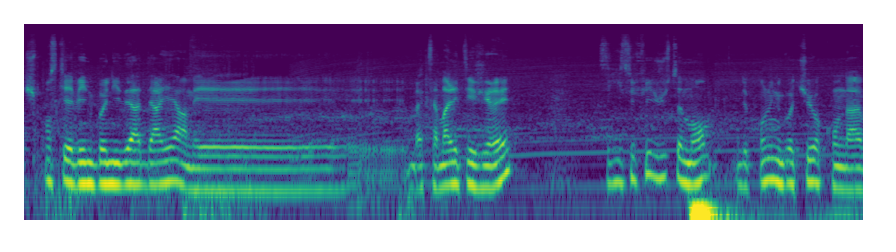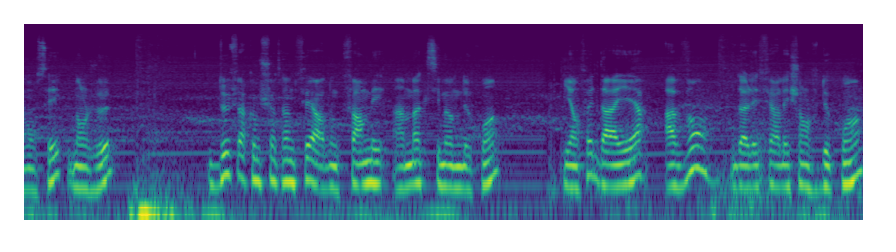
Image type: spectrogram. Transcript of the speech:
je pense qu'il y avait une bonne idée derrière, mais bah, que ça a mal été géré. C'est qu'il suffit justement de prendre une voiture qu'on a avancée dans le jeu, de faire comme je suis en train de faire, donc farmer un maximum de points, et en fait derrière, avant d'aller faire l'échange de points,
